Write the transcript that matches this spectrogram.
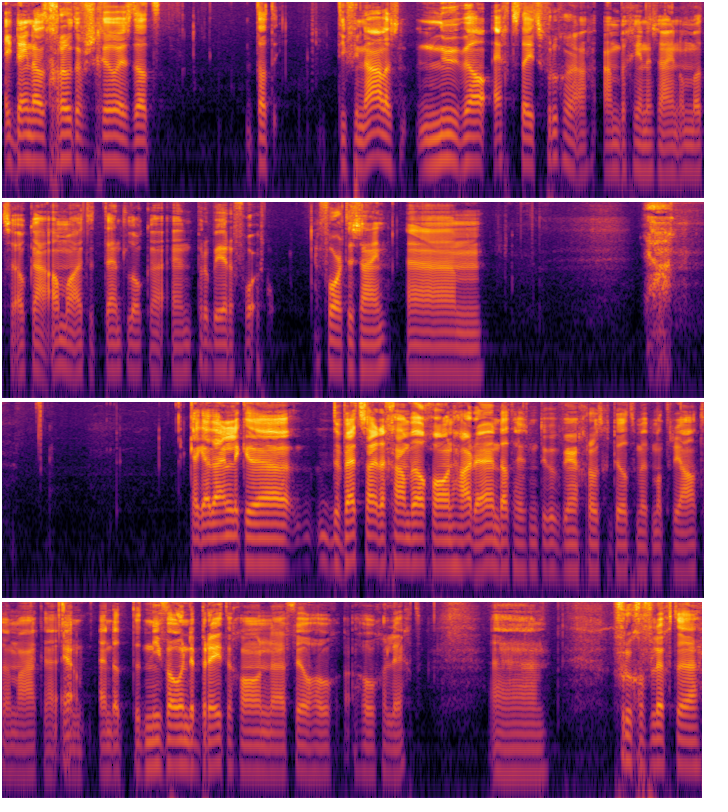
ik denk dat het grote verschil is dat, dat die finales nu wel echt steeds vroeger aan beginnen zijn. Omdat ze elkaar allemaal uit de tent lokken en proberen voor, voor te zijn. Um, ja, Kijk, uiteindelijk, uh, de wedstrijden gaan wel gewoon harder. En dat heeft natuurlijk weer een groot gedeelte met materiaal te maken. Ja. En, en dat het niveau in de breedte gewoon uh, veel hoog, hoger ligt. Uh, vroege vluchten,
